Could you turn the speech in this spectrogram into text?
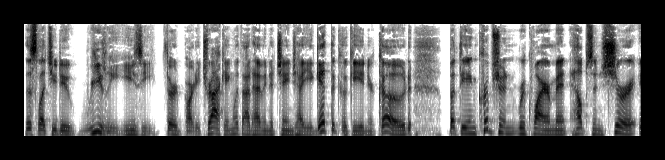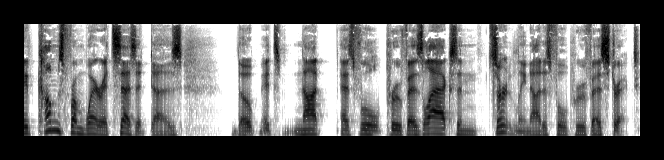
This lets you do really easy third party tracking without having to change how you get the cookie in your code. But the encryption requirement helps ensure it comes from where it says it does, though it's not as foolproof as lax and certainly not as foolproof as strict.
